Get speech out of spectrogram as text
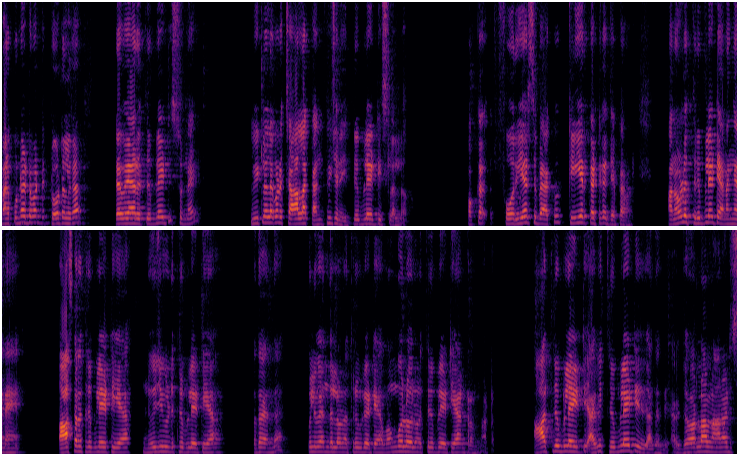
మనకు ఉన్నటువంటి టోటల్గా ఇరవై ఆరు త్రిబులైటీస్ ఉన్నాయి. వీటిలలో కూడా చాలా కన్ఫ్యూజన్ ఈ త్రిబులైటీస్లలో ఒక ఫోర్ ఇయర్స్ బ్యాక్ క్లియర్ కట్గా చెప్పాము మన వాళ్ళు త్రిబులైటీ అనగానే బాసర త్రిబులైటీయా న్యూజివీడ్ త్రిబులైటీయా అర్థమైందా పులివెందులో ఉన్న త్రిబులైటీయా ఒంగోలులో ఉన్న త్రిబులైటీయా అంటారు అనమాట ఆ త్రిబుల్ ఐటీ అవి త్రిబుల్ ఐటీ కాదు అది అవి Jawaharlal knowledge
